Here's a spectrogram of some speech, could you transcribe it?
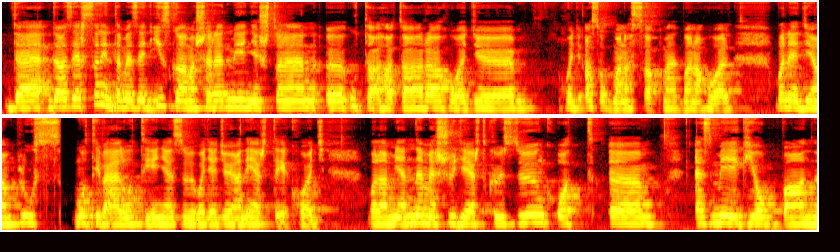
de, de azért szerintem ez egy izgalmas eredmény, és talán ö, utalhat arra, hogy ö, hogy azokban a szakmákban, ahol van egy olyan plusz motiváló tényező, vagy egy olyan érték, hogy, valamilyen nemes ügyért küzdünk, ott ez még jobban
